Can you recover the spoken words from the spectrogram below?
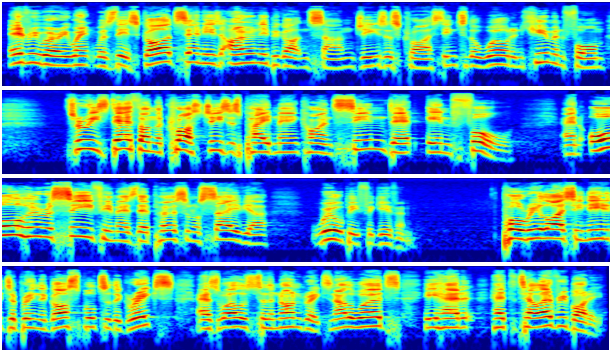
everywhere he went was this God sent his only begotten Son, Jesus Christ, into the world in human form. Through his death on the cross, Jesus paid mankind's sin debt in full. And all who receive him as their personal Savior will be forgiven. Paul realized he needed to bring the gospel to the Greeks as well as to the non Greeks. In other words, he had, had to tell everybody.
